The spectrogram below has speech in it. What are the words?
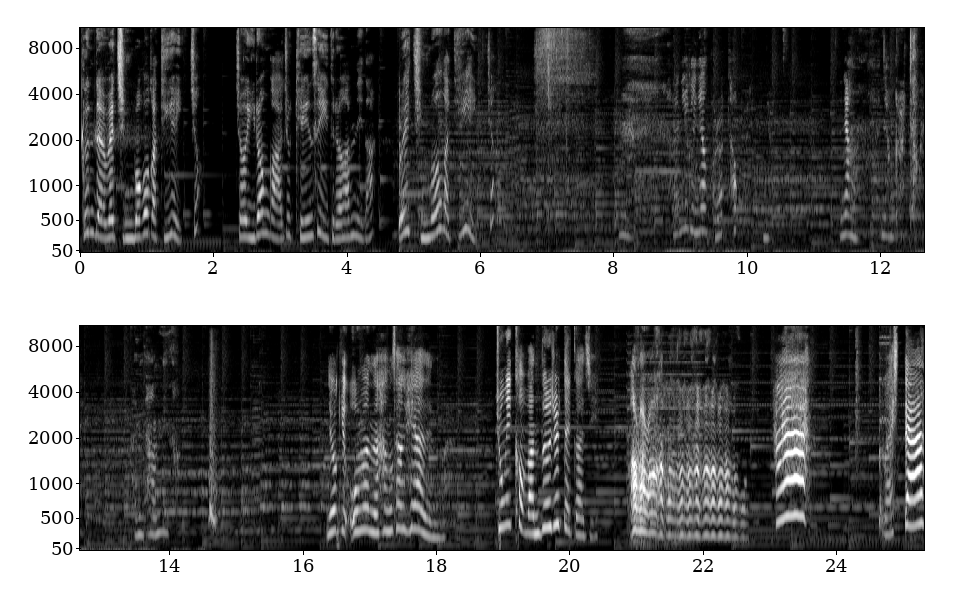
근데 왜 징버거가 뒤에 있죠? 저 이런 거 아주 개인세이 들어갑니다. 왜 징버거가 뒤에 있죠? 음, 아니 그냥 그렇다고 그냥 그냥 그냥 그렇다고요. 감사합니다. 여기 오면은 항상 해야 되는 거야. 종이컵 만들어줄 때까지. 아, 맛있다.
